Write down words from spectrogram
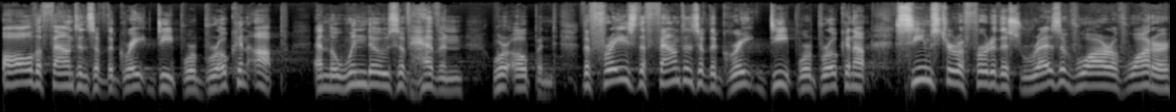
all the fountains of the great deep were broken up and the windows of heaven were opened. The phrase, the fountains of the great deep were broken up, seems to refer to this reservoir of water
